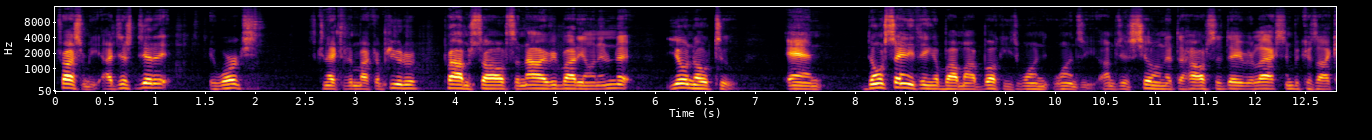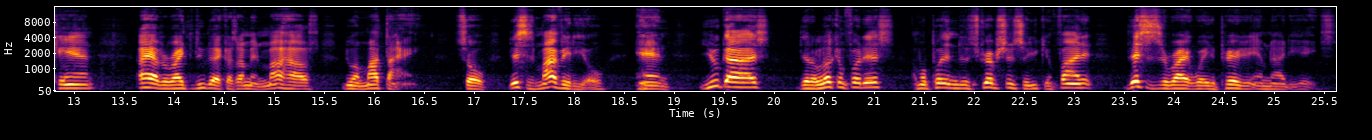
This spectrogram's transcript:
Trust me. I just did it. It works. It's connected to my computer. Problem solved. So now everybody on the internet, you'll know too. And don't say anything about my Buc-ee's one onesie. I'm just chilling at the house today, relaxing because I can. I have the right to do that because I'm in my house doing my thing. So this is my video, and you guys that are looking for this, I'm gonna put it in the description so you can find it. This is the right way to pair your M98s.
